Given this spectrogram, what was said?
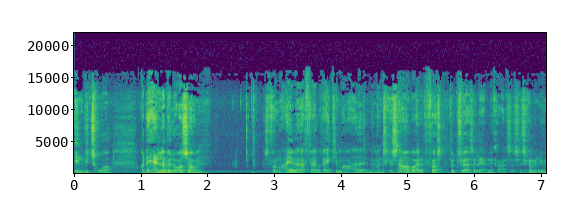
end vi tror. Og det handler vel også om, for mig i hvert fald, rigtig meget, at når man skal samarbejde først på tværs af landegrænser, så skal man jo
